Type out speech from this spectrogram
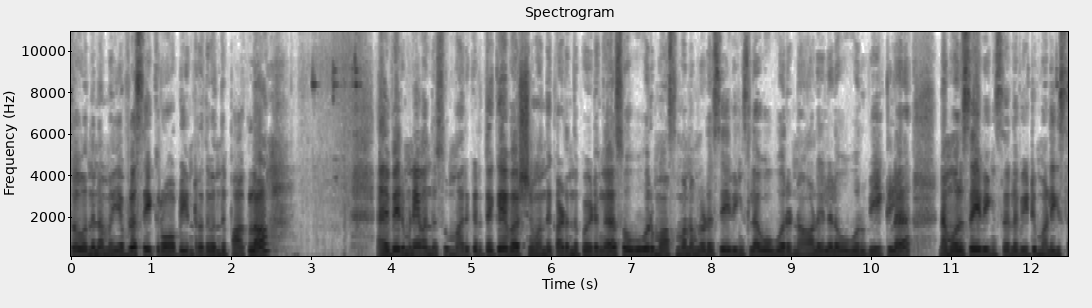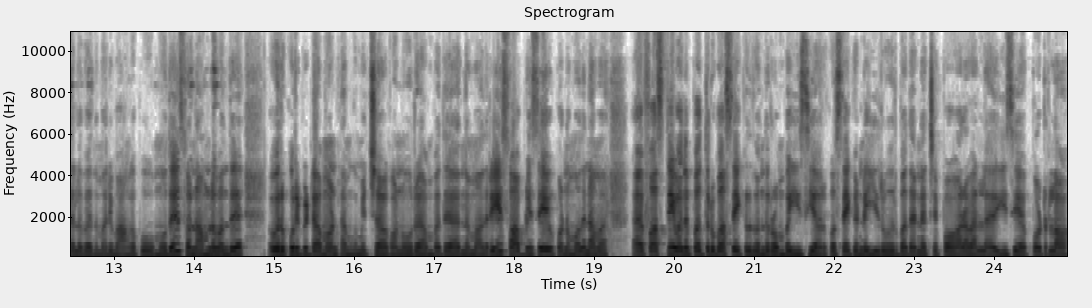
ஸோ வந்து நம்ம எவ்வளோ சேர்க்குறோம் அப்படின்றது வந்து பார்க்கலாம். வெறுமனே வந்து சும்மா இருக்கிறதுக்கே வருஷம் வந்து கடந்து போயிடுங்க. ஸோ ஒவ்வொரு மாதமும் நம்மளோட சேவிங்ஸில் ஒவ்வொரு நாள் இல்லை ஒவ்வொரு வீக்கில் நம்ம ஒரு சேவிங்ஸ் இல்லை வீட்டு மளிகை செலவு இந்த மாதிரி வாங்க போகும்போது ஸோ நம்மளும் வந்து ஒரு குறிப்பிட்ட அமௌண்ட் நமக்கு மிச்சம் ஆகும். நூறு ஐம்பது அந்த மாதிரி. ஸோ அப்படி சேவ் பண்ணும்போது நம்ம ஃபஸ்ட்டே வந்து பத்து ரூபா சேர்க்குறது வந்து ரொம்ப ஈஸியாக இருக்கும். செகண்டே இருபது ரூபா தானே. செப்போ வரவில்ல ஈஸியாக போட்டுடலாம்.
